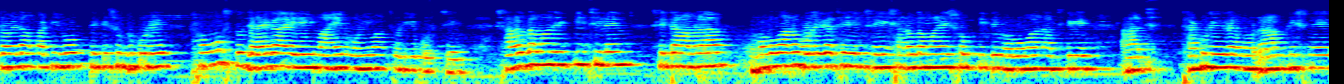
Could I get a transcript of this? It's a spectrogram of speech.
জয়রামবাটি হোক থেকে শুরু করে সমস্ত জায়গায় এই মায়ের মহিমা ছড়িয়ে পড়ছে। সারদা মা যে কি ছিলেন, সেটা আমরা ভগবানও বলে গেছেন, সেই সারদা মায়ের শক্তিতে ভগবান আজকে আজ ঠাকুরের রামকৃষ্ণের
